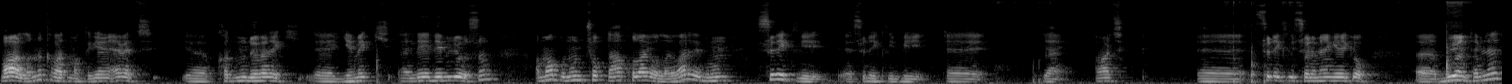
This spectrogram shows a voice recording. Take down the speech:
varlığını kapatmaktır. Yani evet e, kadını döverek e, yemek elde edebiliyorsun ama bunun çok daha kolay yolları var ve bunun sürekli e, sürekli bir e, yani artık e, sürekli söylemene gerek yok. E, bu yöntemler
